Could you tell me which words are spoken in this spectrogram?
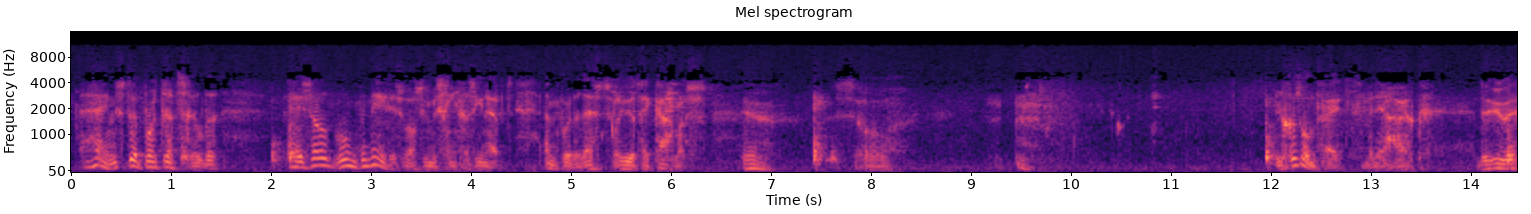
Heinz, de portretschilder. Hij zelf woont beneden, zoals u misschien gezien hebt. En voor de rest verhuurt hij kamers. Ja. Zo. Uw gezondheid, meneer Huik. De uwe,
